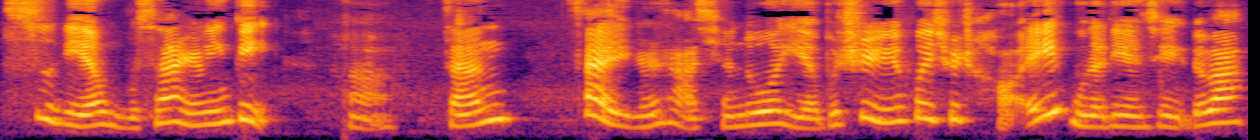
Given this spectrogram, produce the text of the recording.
四点五三人民币啊，咱再人傻钱多，也不至于会去炒 A 股的电信，对吧？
